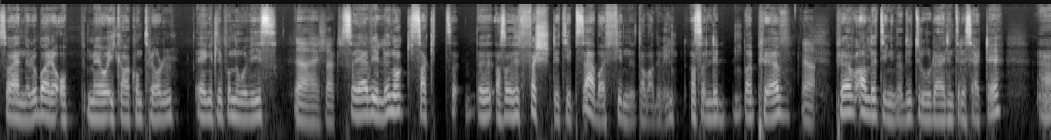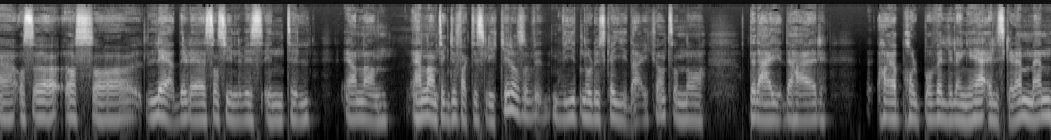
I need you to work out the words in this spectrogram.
så ender du bare opp med å ikke ha kontroll, egentlig på noe vis. Ja, helt klart. Så jeg ville nok sagt altså Det første tipset er bare finne ut av hva du vil. Altså Bare prøv. Ja. Prøv alle tingene du tror du er interessert i, og, så, og, så, leder det sannsynligvis inn til en eller, annen, en eller annen ting du faktisk liker, og så vit når du skal gi deg. ikke sant? Sånn nå, det, der, det her har jeg holdt på veldig lenge, jeg elsker det, men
